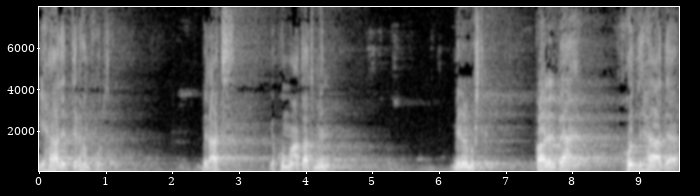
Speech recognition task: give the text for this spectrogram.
بهذا الدرهم خبزا. بالعكس يكون معطاة من من المشتري قال البائع خذ هذا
